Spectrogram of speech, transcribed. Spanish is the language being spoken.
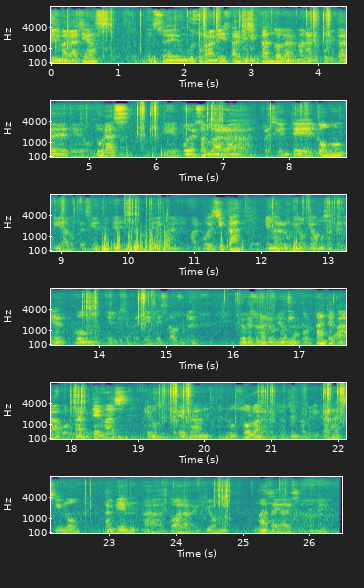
Muchísimas gracias. Es eh, un gusto para mí estar visitando la hermana República de Honduras eh, poder saludar al presidente Lomo y a los presidentes de Centroamérica en el marco de SICA en la reunión que vamos a tener con el vicepresidente de Estados Unidos. Creo que es una reunión importante para abordar temas que nos interesan no solo a la región centroamericana, sino también a toda la región más allá de Centroamérica.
